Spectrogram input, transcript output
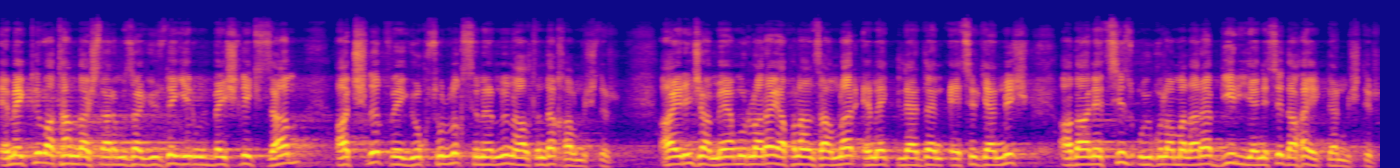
emekli vatandaşlarımıza yüzde 25'lik zam açlık ve yoksulluk sınırının altında kalmıştır. Ayrıca memurlara yapılan zamlar emeklilerden esirgenmiş, adaletsiz uygulamalara bir yenisi daha eklenmiştir.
